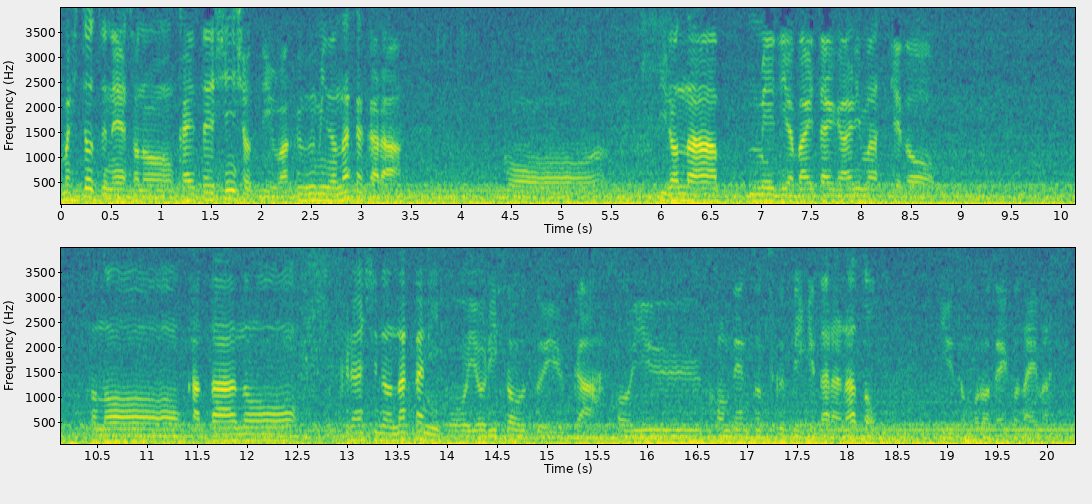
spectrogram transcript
まあ一つねその解体新書っていう枠組みの中からこういろんなメディア媒体がありますけどその方の暮らしの中にこう寄り添うというかそういうコンテンツを作っていけたらなというところでございます。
